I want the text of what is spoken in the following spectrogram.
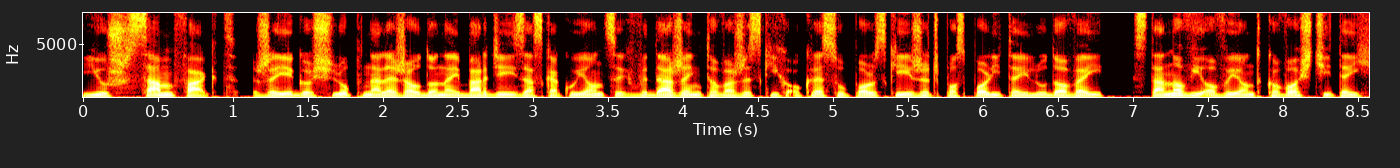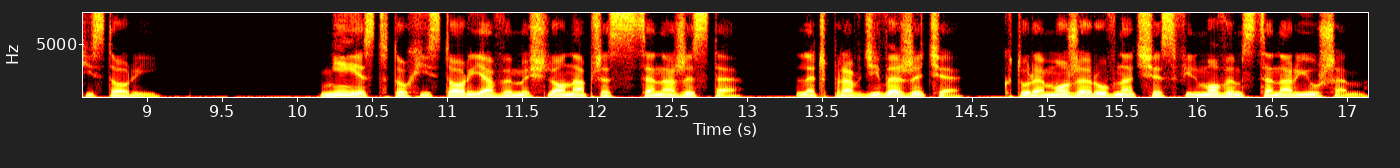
Już sam fakt, że jego ślub należał do najbardziej zaskakujących wydarzeń towarzyskich okresu Polskiej Rzeczpospolitej Ludowej, stanowi o wyjątkowości tej historii. Nie jest to historia wymyślona przez scenarzystę, lecz prawdziwe życie, które może równać się z filmowym scenariuszem.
